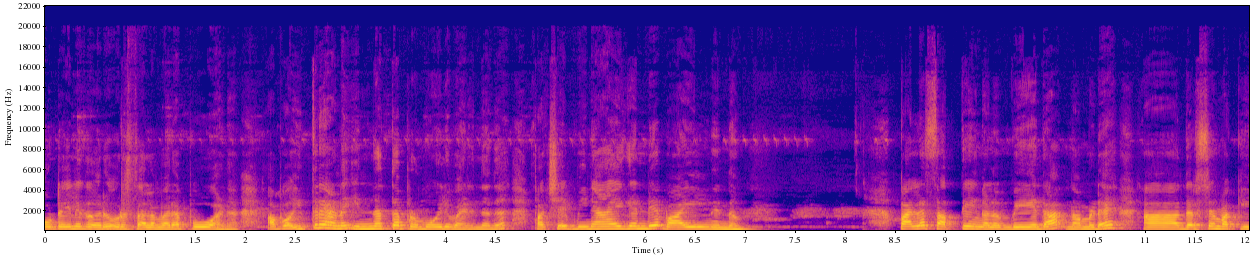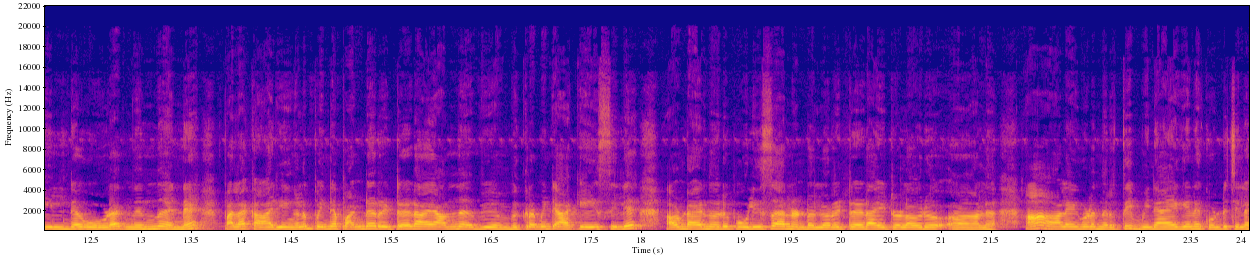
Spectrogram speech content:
ഓട്ടോയിൽ കയറി ഒരു സ്ഥലം വരെ പോവാണ്. അപ്പോൾ ഇത്രയാണ് ഇന്നത്തെ പ്രൊമോയിൽ വരുന്നത്. പക്ഷേ വിനായകന്റെ വായിൽ നിന്നും പല സത്യങ്ങളും വേദ നമ്മുടെ ദർശൻ വക്കീലിന്റെ കൂടെ നിന്ന് തന്നെ പല കാര്യങ്ങളും. പിന്നെ പണ്ട് റിട്ടയർഡ് ആയ അന്ന് വിക്രമിന്റെ ആ കേസിൽ ഉണ്ടായിരുന്ന ഒരു പോലീസുകാരനുണ്ടല്ലോ റിട്ടയർഡ് ആയിട്ടുള്ള ഒരു ആൾ ആ ആളെയും കൂടെ നിർത്തി വിനായകനെ കൊണ്ട് ചില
